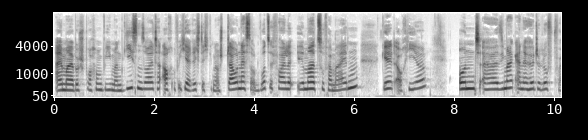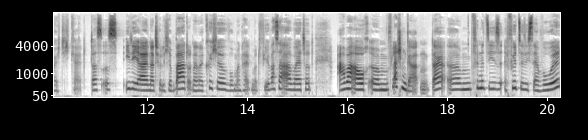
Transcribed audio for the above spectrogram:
einmal besprochen, wie man gießen sollte. Auch hier richtig genau Staunässe und Wurzelfäule immer zu vermeiden. Gilt auch hier. Und äh, sie mag eine erhöhte Luftfeuchtigkeit. Das ist ideal natürlich im Bad oder in der Küche, wo man halt mit viel Wasser arbeitet, aber auch im Flaschengarten. Da ähm, findet sie, fühlt sie sich sehr wohl,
